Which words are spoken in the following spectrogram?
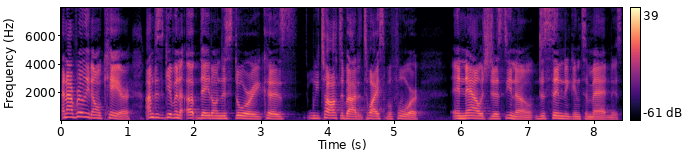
And I really don't care. I'm just giving an update on this story because we talked about it twice before. And now it's just, you know, descending into madness.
